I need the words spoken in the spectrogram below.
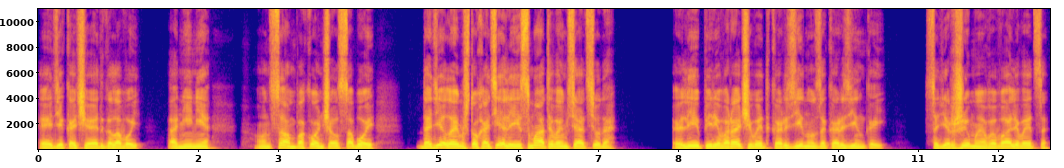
Эдди качает головой. «Они не... Он сам покончил с собой. Доделаем, что хотели, и сматываемся отсюда». Ли переворачивает корзину за корзинкой. Содержимое вываливается,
